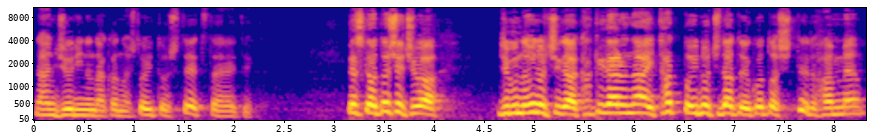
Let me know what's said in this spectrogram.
何十人の中の一人として伝えられていく。ですから私たちは自分の命がかけがえのないたっと命だということを知っている反面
